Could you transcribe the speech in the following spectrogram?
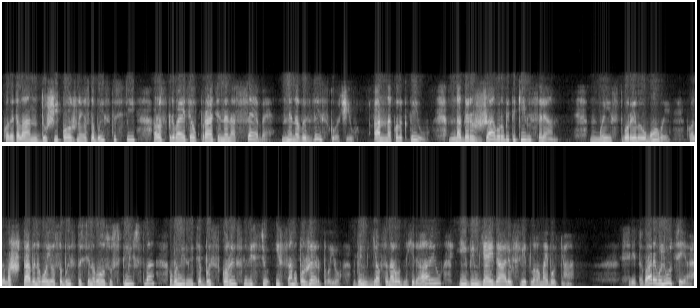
коли талант душі кожної особистості розкривається в праці не на себе, не на визискувачів, а на колектив, на державу робітників і селян. Ми створили умови, коли масштаби нової особистості нового суспільства вимірюються безкорисливістю і самопожертвою в ім'я всенародних ідеалів і в ім'я ідеалів світлого майбутнього. Світова революція.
